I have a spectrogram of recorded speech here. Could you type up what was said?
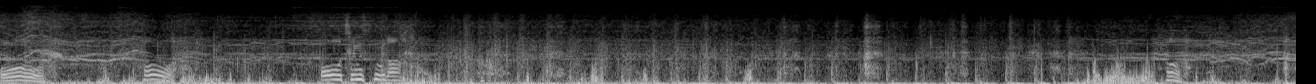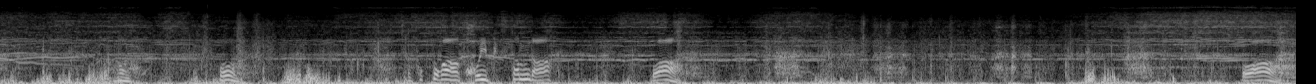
오, 오, 오, 재밌습니다. 어. 어. 어. 저 속도가 거의 비슷합니다. 와. 와.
